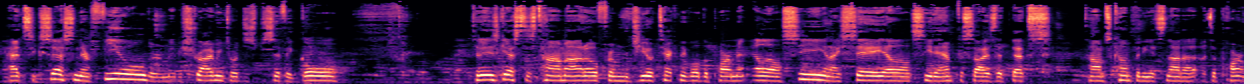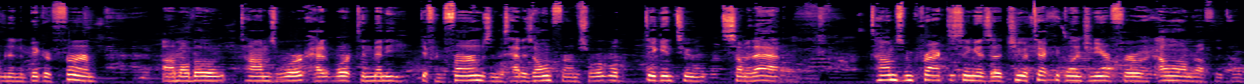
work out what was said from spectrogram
had success in their field or maybe striving towards a specific goal. Today's guest is Tom Otto from the Geotechnical Department LLC, and I say LLC to emphasize that that's Tom's company. It's not a, a department in a bigger firm. Um, although Tom's work had worked in many different firms and has had his own firm, so we'll, we'll dig into some of that. Tom's been practicing as a geotechnical engineer for how long, roughly, Tom?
